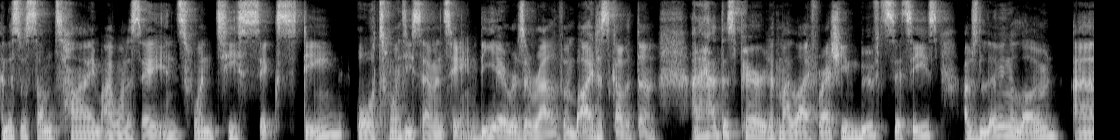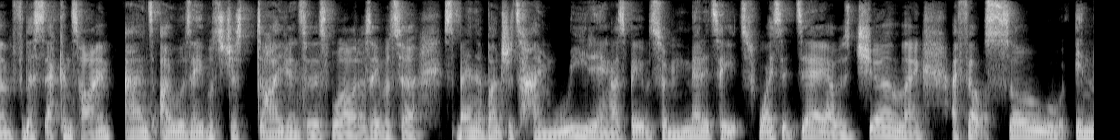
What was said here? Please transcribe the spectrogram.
And this was some time, I want to say in 2016 or 2017. The year is irrelevant, but I discovered them. And I had this period of my life where I actually moved cities. I was living alone um, for the second time. And I was able to just dive into this world. I was able to spend a bunch of time reading. I was able to meditate meditate twice a day. I was journaling. I felt so in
